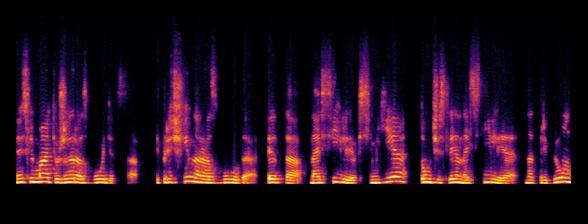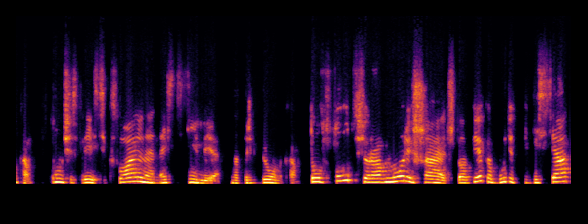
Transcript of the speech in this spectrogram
Но если мать уже разводится, и причина развода — это насилие в семье, в том числе насилие над ребенком, в том числе сексуальное насилие над ребенком, то суд все равно решает, что опека будет 50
